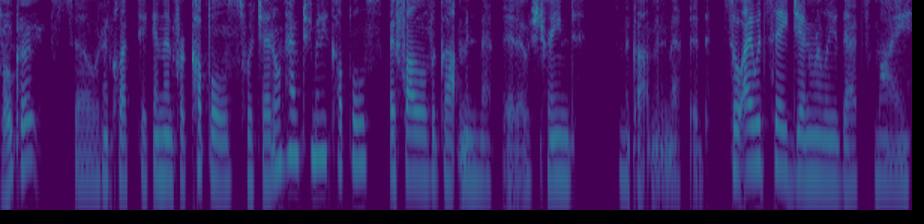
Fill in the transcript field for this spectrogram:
okay. So an eclectic. And then for couples, which I don't have too many couples, I follow the Gottman method. I was trained in the Gottman method. So I would say generally that's my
